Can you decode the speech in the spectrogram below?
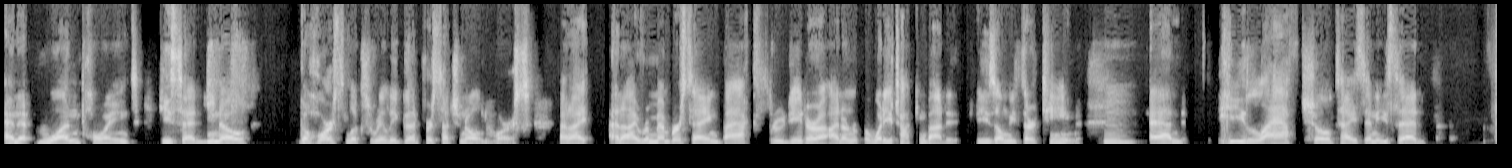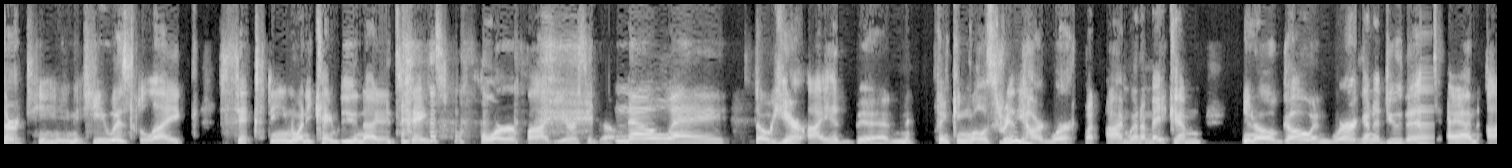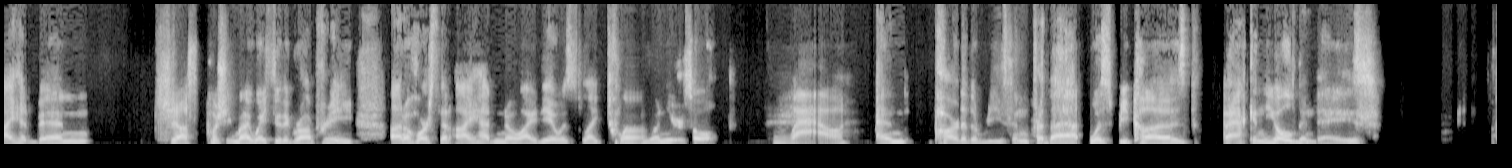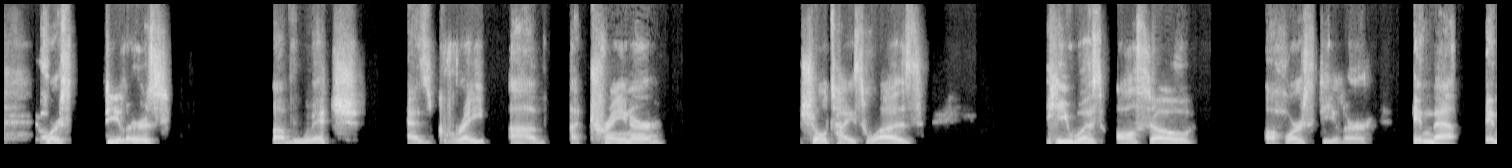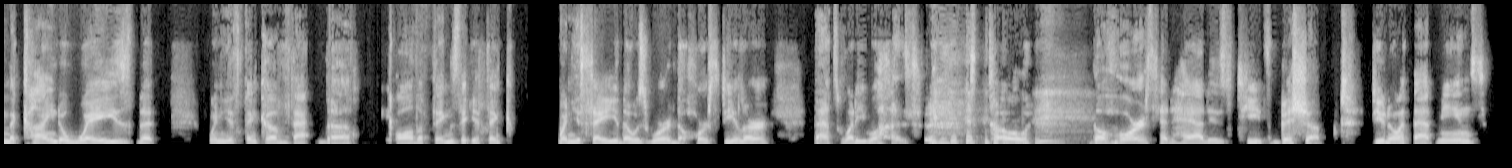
And at one point, he said, You know, the horse looks really good for such an old horse. And I and I remember saying back through Dieter, I don't what are you talking about? He's only 13. Hmm. And he laughed, Schultheis, and he said, 13, he was like 16 when he came to the United States four or five years ago. No way. So here I had been thinking, well, it's really hard work, but I'm going to make him, you know, go and we're going to do this. And I had been just pushing my way through the Grand Prix on a horse that I had no idea was like 21 years old. Wow. And part of the reason for that was because back in the olden days, horse dealers, of which, as great of a trainer Schultheis was, he was also a horse dealer in that in the kind of ways that when you think of that the all the things that you think when you say those words the horse dealer that's what he was so the horse had had his teeth bishoped do you know what that means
